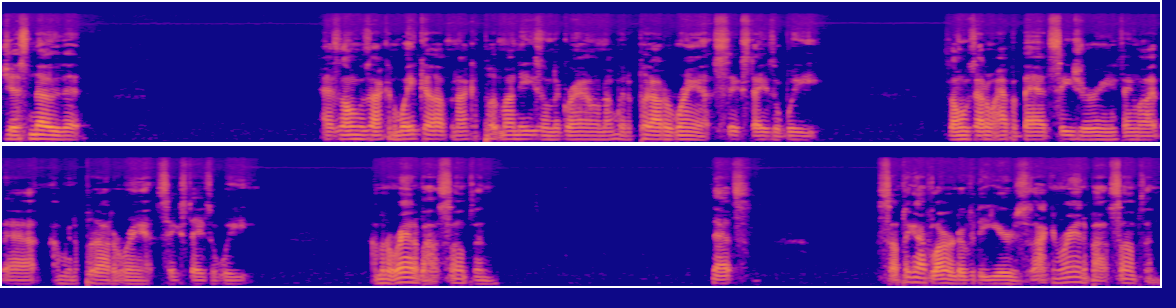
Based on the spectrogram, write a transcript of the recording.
Just know that as long as I can wake up and I can put my knees on the ground, I'm going to put out a rant six days a week. As long as I don't have a bad seizure or anything like that, I'm going to put out a rant six days a week. I'm going to rant about something that's something I've learned over the years is I can rant about something.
